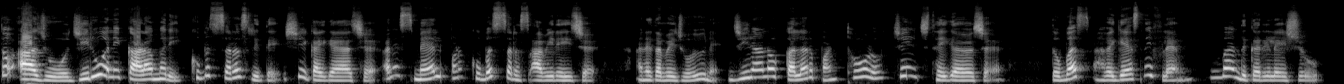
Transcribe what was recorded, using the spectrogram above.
તો આ જુઓ, જીરું અને કાળા મરી ખૂબ જ સરસ રીતે શેકાઈ ગયા છે અને સ્મેલ પણ ખૂબ જ સરસ આવી રહી છે. અને તમે જોયું ને, જીરાનો કલર પણ થોડો ચેન્જ થઈ ગયો છે. તો બસ, હવે ગેસની ફ્લેમ બંધ કરી લઈશું.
